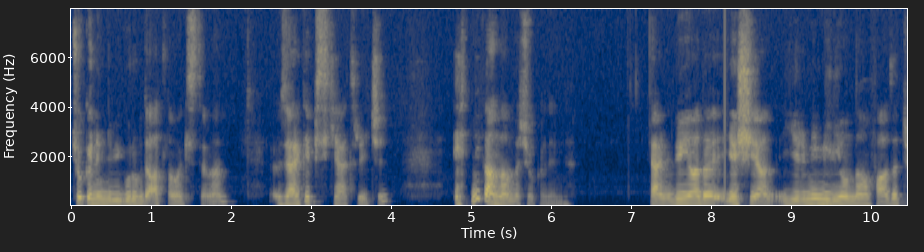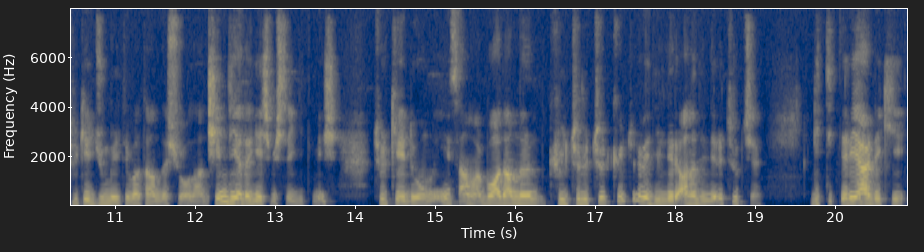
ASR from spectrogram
çok önemli bir grubu da atlamak istemem. Özellikle psikiyatri için etnik anlamda çok önemli. Yani dünyada yaşayan 20 milyondan fazla Türkiye Cumhuriyeti vatandaşı olan, şimdi ya da geçmişte gitmiş Türkiye doğumlu insan var. Bu adamların kültürü Türk kültürü ve dilleri, ana dilleri Türkçe. Gittikleri yerdeki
